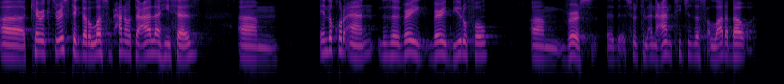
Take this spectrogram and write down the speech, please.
uh, characteristic that Allah subhanahu wa ta'ala, He says um, in the Quran, there's a very, very beautiful um, verse. Uh, Surah Al An'am teaches us a lot about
